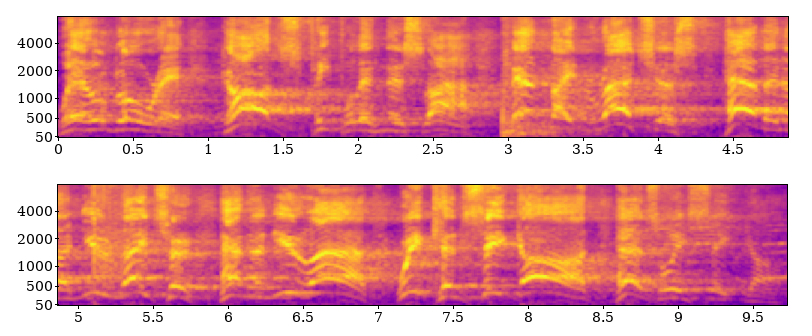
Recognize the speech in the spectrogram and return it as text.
Well, glory. God's people in this life, men made righteous, having a new nature and a new life. We can see God as we seek God.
